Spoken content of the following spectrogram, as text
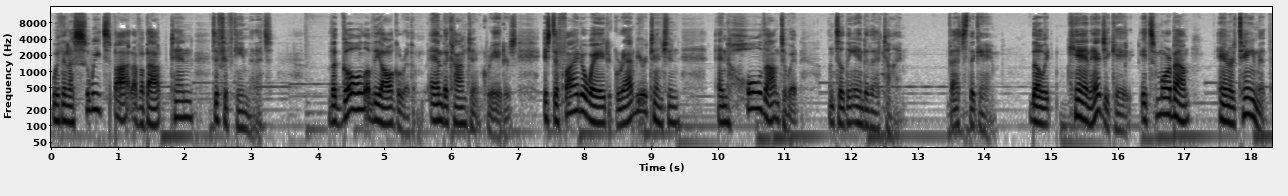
within a sweet spot of about 10 to 15 minutes. The goal of the algorithm and the content creators is to find a way to grab your attention and hold on to it until the end of that time. That's the game. Though it can educate, it's more about entertainment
